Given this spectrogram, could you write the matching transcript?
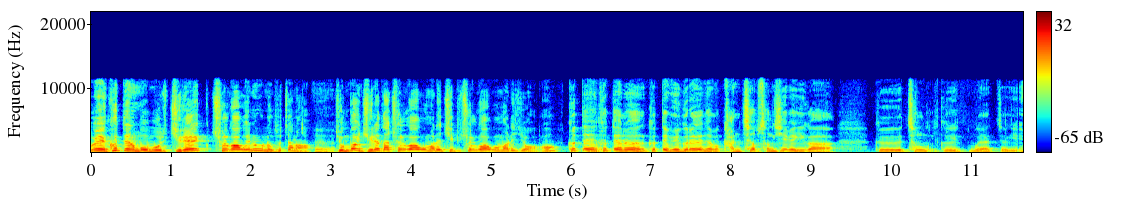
왜 그때는 뭐, 뭐 지뢰 철거하고 이런 건 없었잖아. 예. 전방에 지뢰 다 철거하고 말이야, 집 철거하고 말이죠. 어? 그때 그때는 그때 왜 그래야 되냐면 간첩 성시백이가 그청그 뭐야 저기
